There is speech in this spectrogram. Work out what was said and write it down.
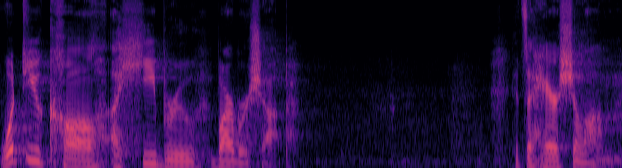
What do you call a Hebrew barber shop? It's a hair shalom.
